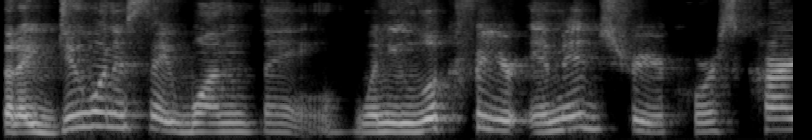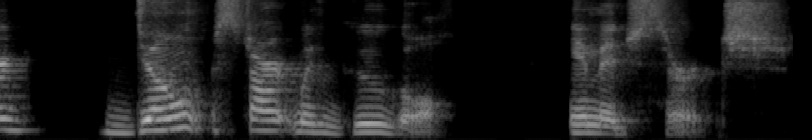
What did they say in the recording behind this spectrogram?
But I do want to say one thing. When you look for your image for your course card, don't start with Google image search.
